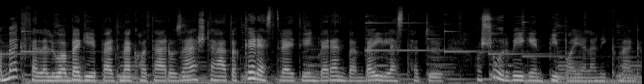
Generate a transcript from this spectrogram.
Ha megfelelő a begépelt meghatározás, tehát a keresztrejtvénybe rendben beilleszthető, a sor végén pipa jelenik meg.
